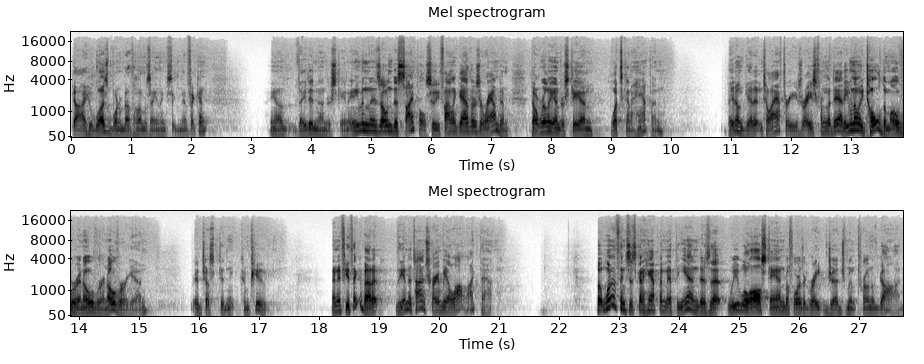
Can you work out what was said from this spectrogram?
guy who was born in Bethlehem was anything significant. You know, they didn't understand. And even his own disciples, who he finally gathers around him, don't really understand what's going to happen. They don't get it until after he's raised from the dead, even though he told them over and over and over again. It just didn't compute. And if you think about it, the end of time is going to be a lot like that. But one of the things that's going to happen at the end is that we will all stand before the great judgment throne of God.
